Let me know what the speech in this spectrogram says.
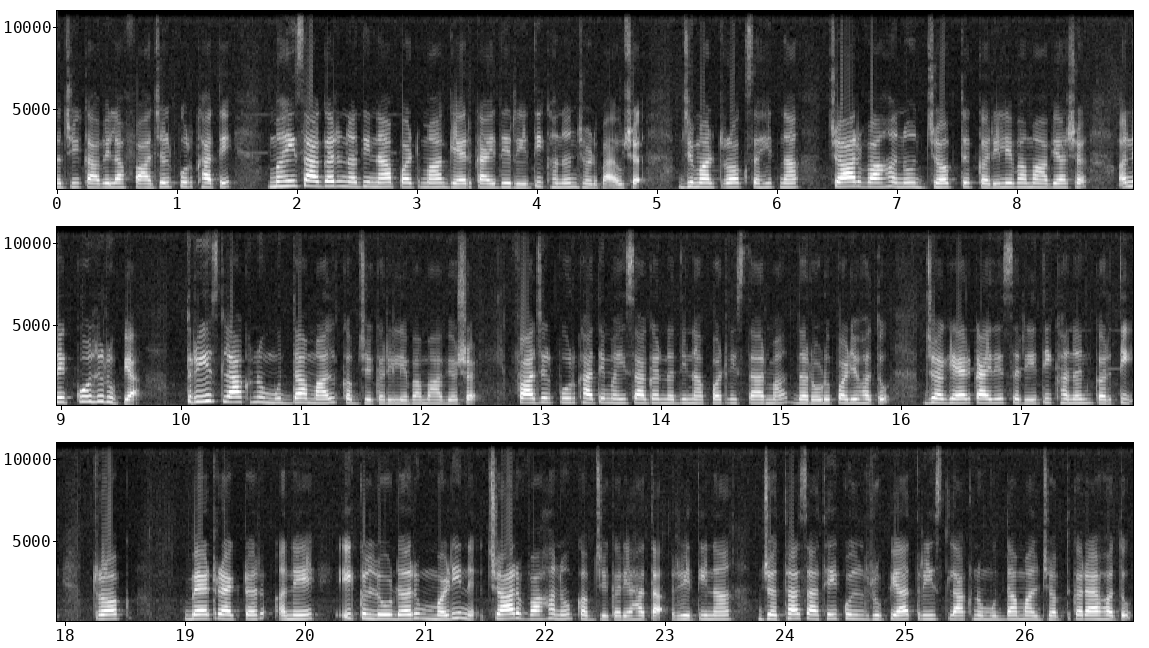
નજીક આવેલા ફાજલપુર ખાતે મહીસાગર નદીના પટમાં ગેરકાયદે રેતી ખનન ઝડપાયું છે, જેમાં ટ્રક સહિતના ચાર વાહનો જપ્ત કરી લેવામાં આવ્યા છે અને કુલ રૂપિયા ત્રીસ લાખનો મુદ્દા માલ કબજે કરી લેવામાં આવ્યો છે. ફાજલપુર ખાતે મહીસાગર નદીના પટ વિસ્તારમાં દરોડો પડ્યો હતો, જ્યાં ગેરકાયદેસર રેતી ખનન કરતી ટ્રક બે ટ્રેક્ટર અને એક લોડર મળીને ચાર વાહનો કબજે કર્યા હતા. રેતીના જથ્થા સાથે કુલ રૂપિયા ત્રીસ લાખનો મુદ્દામાલ જપ્ત કરાયો હતો.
